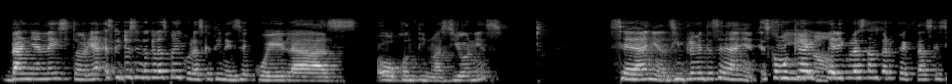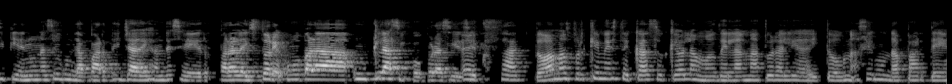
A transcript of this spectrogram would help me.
dañan la historia. Es que yo siento que las películas que tienen secuelas o continuaciones se dañan, simplemente se dañan. Es como que hay películas tan perfectas que si tienen una segunda parte ya dejan de ser para la historia, como para un clásico, por así decirlo. Exacto, además porque en este caso que hablamos de la naturalidad y todo, una segunda parte...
